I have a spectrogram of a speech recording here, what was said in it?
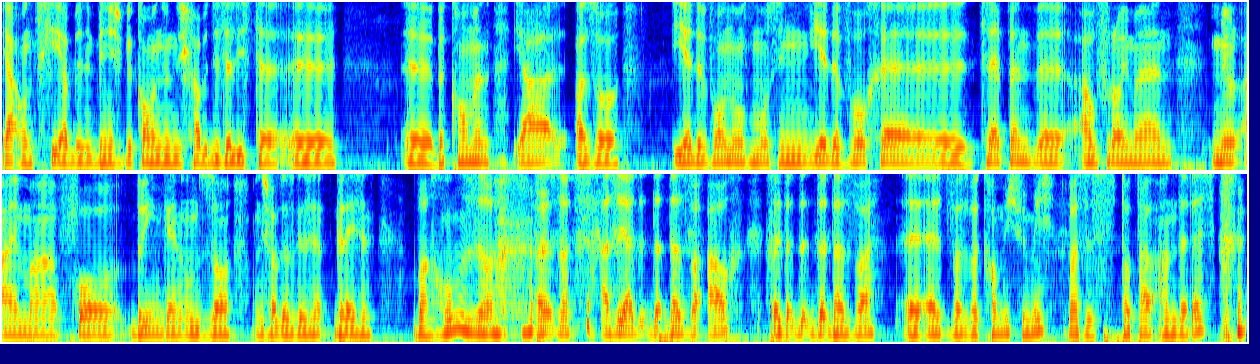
Ja, und hier bin, bin ich gekommen und ich habe diese Liste äh, äh, bekommen. Ja, also jede Wohnung muss in jede Woche äh, Treppen äh, aufräumen, Mülleimer vorbringen und so. Und ich habe das gelesen. Warum so? Also, also ja, d- das war auch, äh, d- d- das war äh, erst was war komisch für mich, was ist total anderes.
